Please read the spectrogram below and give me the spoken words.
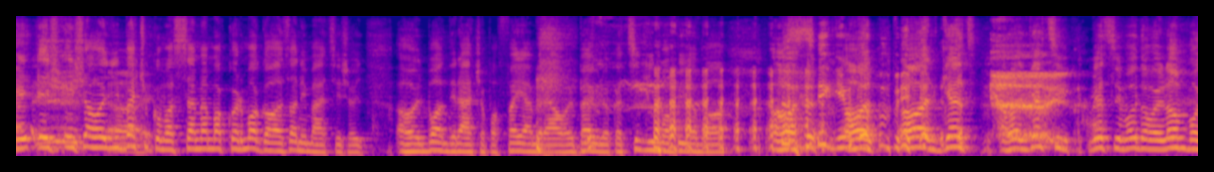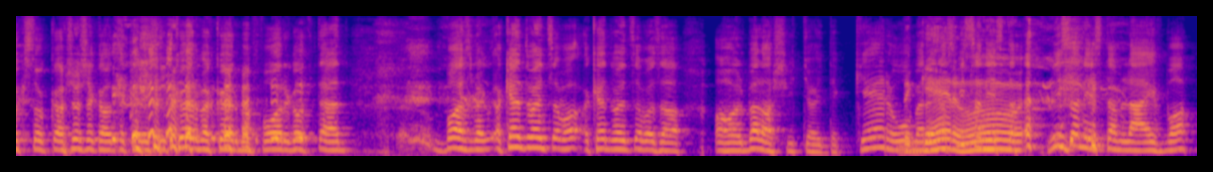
És, és, és ahogy így becsukom a szemem, akkor maga az animáció is, hogy ahogy Bandi rácsap a fejemre, ahogy beülök a cigi mobilba, ahogy, Cigi ahogy, mobil. ahogy, Geci, ahogy Geci, Geci mondom, hogy lamboxokkal sose kaptak el, és így körbe-körbe forgok, tehát Bazd meg, a kedvencem, a, a kedvencem az, a, ahol belassítja, hogy de Gero, De mert én azt Gero. visszanéztem, visszanéztem live-ba,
